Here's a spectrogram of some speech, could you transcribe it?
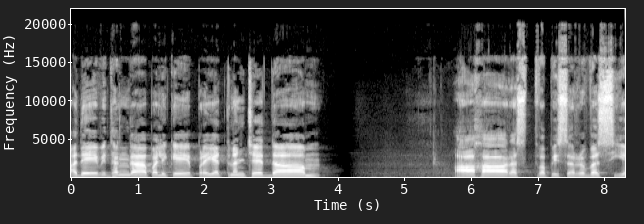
అదేవిధంగా పలికే ప్రయత్నం చేద్దాం. ఆహారస్త్వపి సర్వస్య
